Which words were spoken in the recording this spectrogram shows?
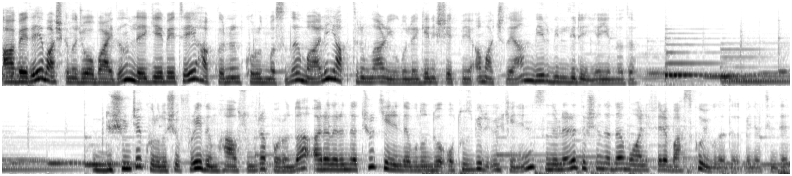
ABD Başkanı Joe Biden, LGBT haklarının korunmasını mali yaptırımlar yoluyla genişletmeyi amaçlayan bir bildiri yayınladı. Düşünce kuruluşu Freedom House'un raporunda aralarında Türkiye'nin de bulunduğu 31 ülkenin sınırları dışında da muhaliflere baskı uyguladığı belirtildi.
